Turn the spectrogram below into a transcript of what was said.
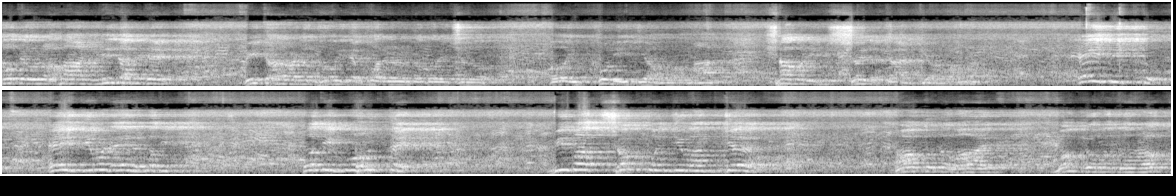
মতিউর রহমান নিজামীদের বিতরণ ভূমিতে পরিণত করেছিল ওই খুনি জিয়া রহমান, সামরিক স্বৈরাচার জিয়া রহমান। এই মৃত্যু, এই জীবনের প্রতি প্রতি মুহূর্তে বিপদ সম্পূর্ণ জীবন জেলেও অকুত ভয় বঙ্গবন্ধু রক্ত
